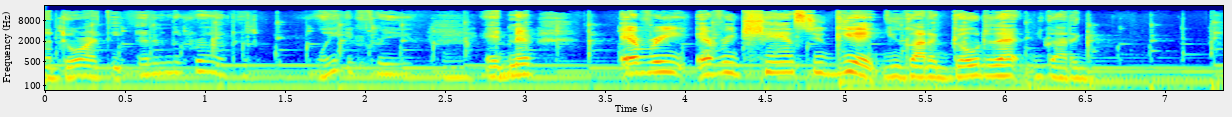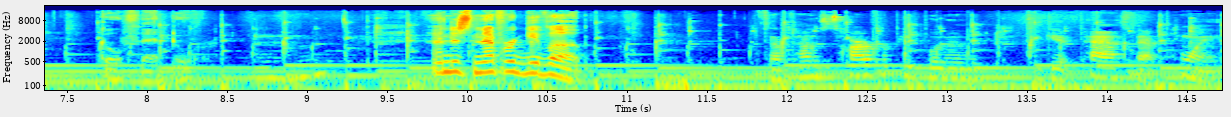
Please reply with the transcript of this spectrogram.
a door at the end of the road that's waiting for you and every every chance you get you gotta go to that you gotta go for that door mm-hmm. and just never give up Sometimes it's hard for people to, to get past that point.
